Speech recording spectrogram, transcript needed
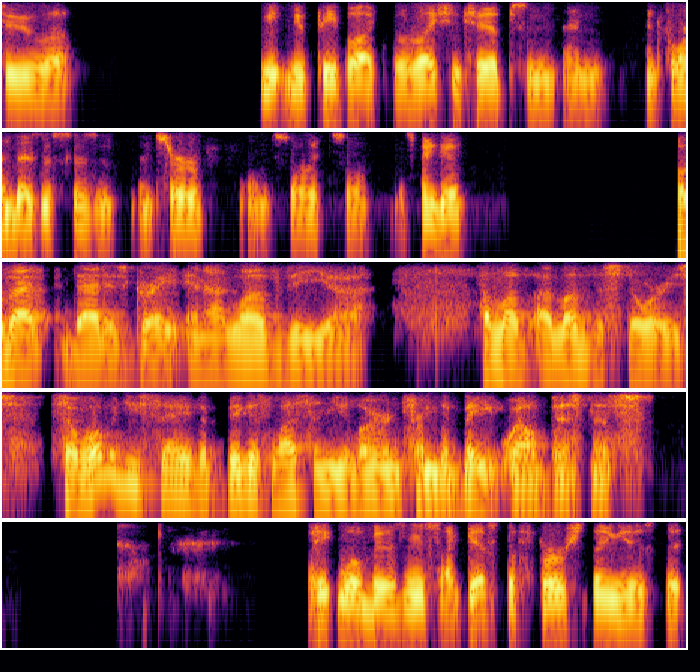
to uh, meet new people, I like the relationships, and, and inform businesses and, and serve. And so it's uh, it's been good. Well, that that is great, and I love the uh, I love I love the stories. So, what would you say the biggest lesson you learned from the bait well business? Bait well business. I guess the first thing is that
